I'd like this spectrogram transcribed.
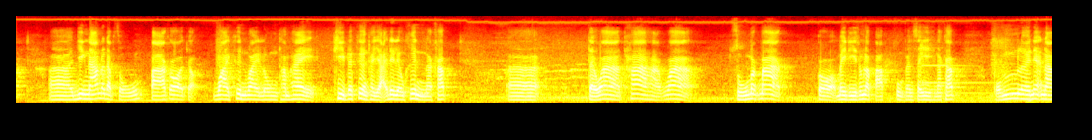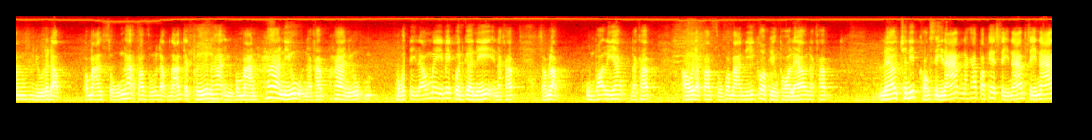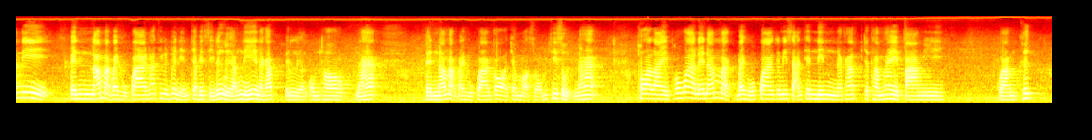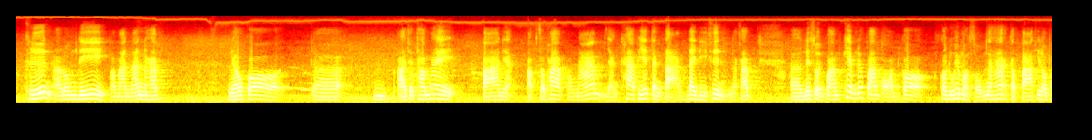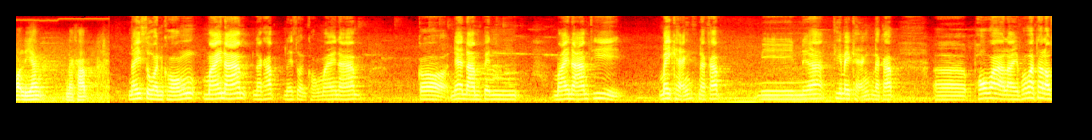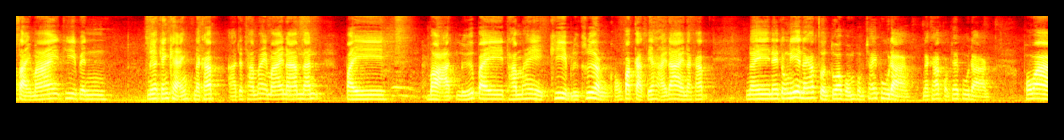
ยิงน้ำระดับสูงปลาก็จะว่ายขึ้นว่ายลงทำให้คีบและเครื่องขยายได้เร็วขึ้นนะครับแต่ว่าถ้าหากว่าสูงมากๆ ก็ไม่ดีสำหรับปลากลุ่มแฟนซีนะครับ ผมเลยแนะนำอยู่ระดับประมาณสูงนะฮะความสูงระดับน้ำจากพื้นนะฮะอยู่ประมาณ 5 นิ้วนะครับ5นิ้วปกติแล้วไม่ไม่ควรเกินนี้นะครับสำหรับ กลุ่มเพาะเลี้ยงนะครับ เอาระดับความสูงประมาณนี้ก็เพียงพอแล้วนะครับ แล้วชนิดของสีน้ำนะครับ ประเภทสีน้ำสีน้ำนี่เป็นน้ำหมักใบหูกวางนะที่เพื่อนๆเห็นจะเป็นสีเหลืองๆนี้นะครับ เป็นเหลืองอมทองนะฮะเป็นน้ำหมักใบหูกวางก็จะเหมาะสมที่สุดนะฮะเพราะอะไรเพราะว่าในน้ำหมักใบหูกวางจะมีสารเทนนินนะครับ จะทำให้ปลามีความคึกคลื้นอารมณ์ดีประมาณนั้นนะครับ แล้วก็อาจจะทำให้ ปลาเนี่ยปรับสภาพของน้ำอย่างค่า pH ต่างๆ ได้ดีขึ้นนะครับในส่วนความเข้มและความอ่อนก็ก็ดูให้เหมาะสมนะฮะกับปลาที่เราเพาะเลี้ยงนะครับ ในส่วนของไม้น้ำนะครับ ในส่วนของไม้น้ำก็แนะนำเป็นไม้น้ำที่ไม่แข็งนะครับ มีเนื้อที่ไม่แข็งนะครับเเพราะว่าอะไรเพราะว่าถ้าเราใส่ไม้ที่เป็นเนื้อแข็งๆนะครับ อาจจะทำให้ไม้น้ำนั้น ไปบาดหรือไปทำให้คีบหรือเครื่องของปลากัดเสียหายได้นะครับ ในในตรงนี้นะครับส่วนตัวผมผมใช้ภูด่างนะครับ ผมใช้ภูด่าง เพราะว่า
